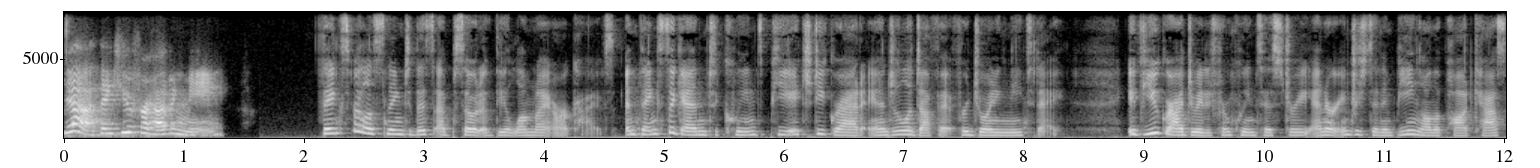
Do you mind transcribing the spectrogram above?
Yeah. Thank you for having me. Thanks for listening to this episode of the Alumni Archives, and thanks again to Queen's PhD grad Angela Duffett for joining me today. If you graduated from Queen's History and are interested in being on the podcast,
